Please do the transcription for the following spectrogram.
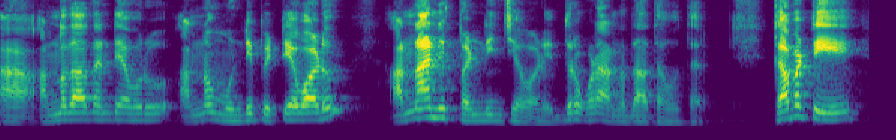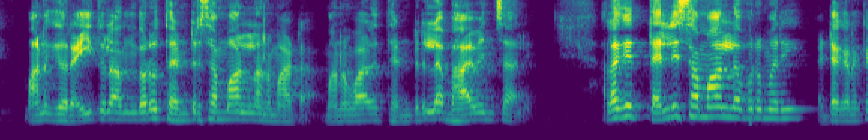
అన్నదాత అంటే ఎవరు? అన్నం వండి పెట్టేవాడు అన్నాన్ని పండించేవాడు. ఇద్దరు కూడా అన్నదాత అవుతారు. కాబట్టి మనకి రైతులందరూ తండ్రి సమానులు అనమాట మన వాళ్ళు తండ్రిలా భావించాలి. అలాగే తల్లి సమానులు ఎవరు మరి? అంటే కనుక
